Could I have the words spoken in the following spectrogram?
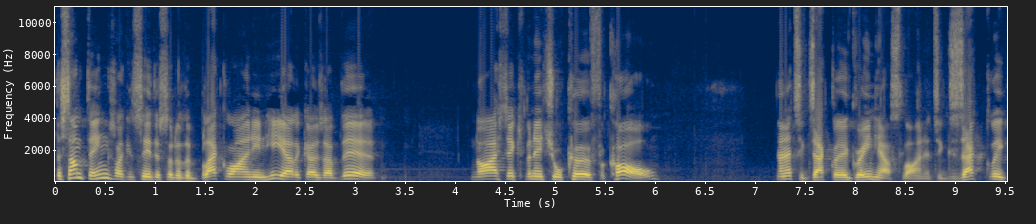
For some things, I can see the sort of the black line in here that goes up there, nice exponential curve for coal. And that's exactly a greenhouse line. It's exactly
